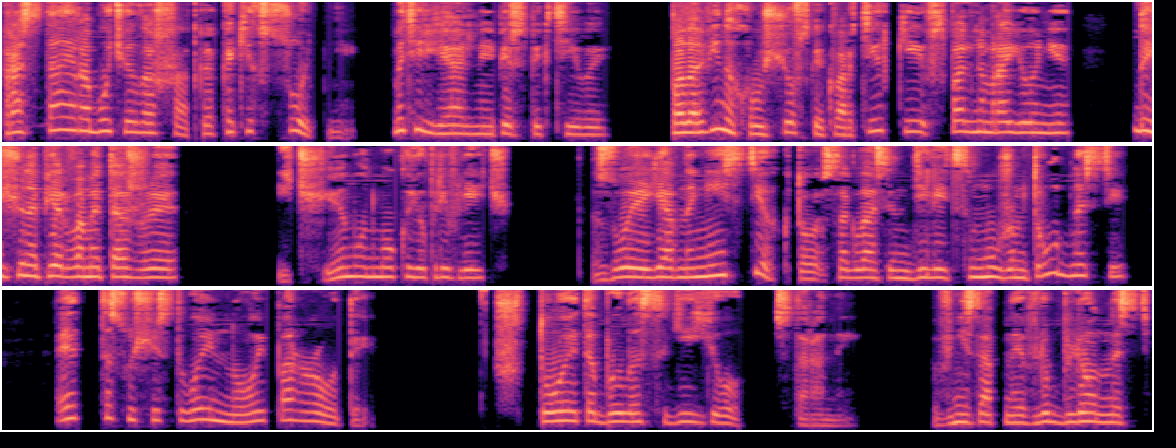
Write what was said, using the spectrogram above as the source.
Простая рабочая лошадка, каких сотни, материальные перспективы, половина хрущевской квартирки в спальном районе, да еще на первом этаже. И чем он мог ее привлечь? Зоя явно не из тех, кто согласен делить с мужем трудности. Это существо иной породы. Что это было с ее стороны? Внезапная влюбленность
